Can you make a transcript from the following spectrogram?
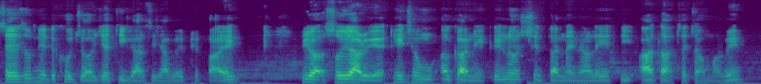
ဆယ်စုနှစ်တစ်ခုကျော်ရပ်တည်လာစေတာပဲဖြစ်ပါတယ်။ပြီးတော့အစိုးရတွေရဲ့ထိန်းချုပ်မှုအောက်ကနေကင်းလွတ်ရှင်သန်နိုင်တာလေဒီအားသာချက်ကြောင့်ပါပဲ။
